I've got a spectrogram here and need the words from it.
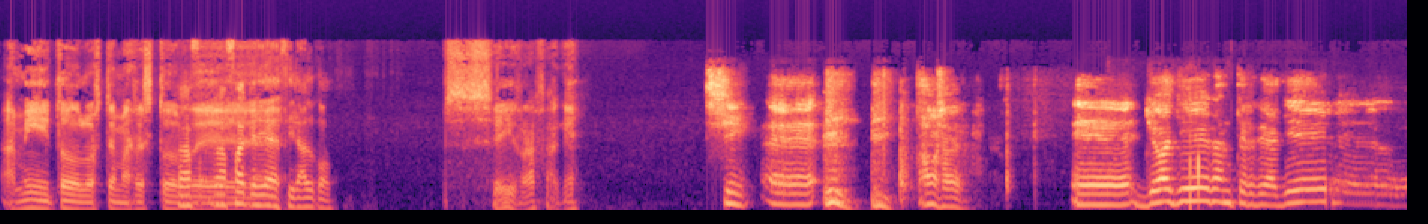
a mí todos los temas estos Rafa, de... Rafa quería decir algo. Sí, Rafa, ¿qué? Sí, eh, vamos a ver. Eh, yo ayer, antes de ayer, el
